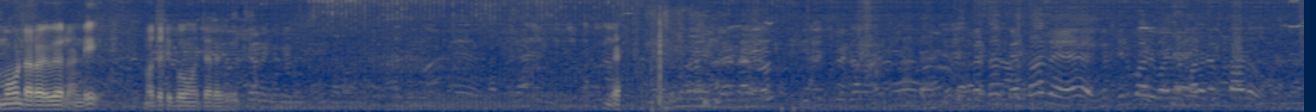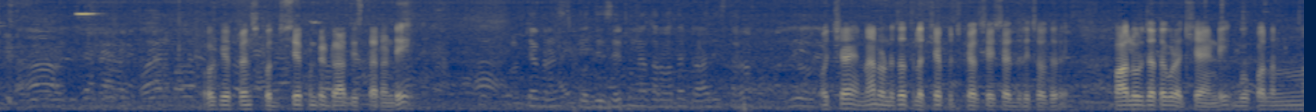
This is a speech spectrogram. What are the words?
అమౌంట్ అరవై వేలు అండి మొదటి బహుమతి అరవై వేలు ఓకే ఫ్రెండ్స్ కొద్దిసేపు ఉంటే డ్రా తీస్తారండి వచ్చాయన్న రెండు జతలు వచ్చాయి పుచ్చకాయలు శేషాద్రి చౌదరి పాలూరు జత కూడా వచ్చాయండి భూపాలన్న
